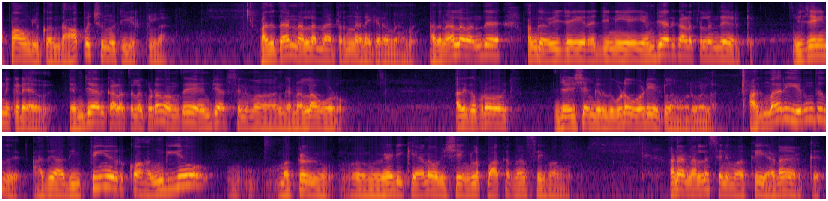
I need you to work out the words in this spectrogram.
அப்போ அவங்களுக்கு அந்த ஆப்பர்ச்சுனிட்டி இருக்குல்ல. அதுதான் நல்ல மேட்டர்னு நினைக்கிறேன் நான். அதனால் வந்து அங்கே விஜய் ரஜினி எம்ஜிஆர் காலத்துலேருந்தே இருக்குது விஜய்னு கிடையாது. எம்ஜிஆர் காலத்தில் கூட வந்து எம்ஜிஆர் சினிமா அங்கே நல்லா ஓடும். அதுக்கப்புறம் ஜெய்சங்கர்து கூட ஓடி இருக்கலாம் ஒருவேளை அது மாதிரி இருந்தது. அது அது இப்பயும் இருக்கும். அங்கேயும் மக்கள் வேடிக்கையான விஷயங்களை பார்க்க தான் செய்வாங்க. ஆனால் நல்ல சினிமாவுக்கு இடம் இருக்குது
